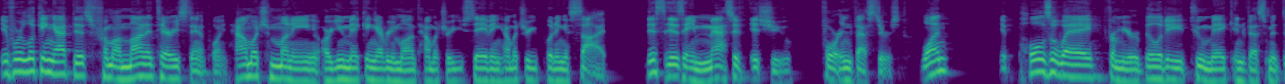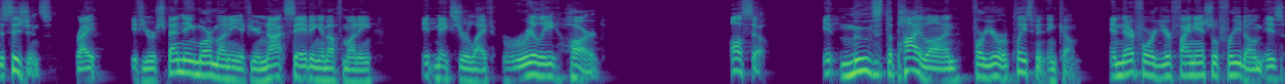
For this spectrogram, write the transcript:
if we're looking at this from a monetary standpoint, how much money are you making every month? How much are you saving? How much are you putting aside? This is a massive issue for investors. One, it pulls away from your ability to make investment decisions, right? If you're spending more money, if you're not saving enough money, it makes your life really hard. Also, it moves the pylon for your replacement income. And therefore, your financial freedom is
